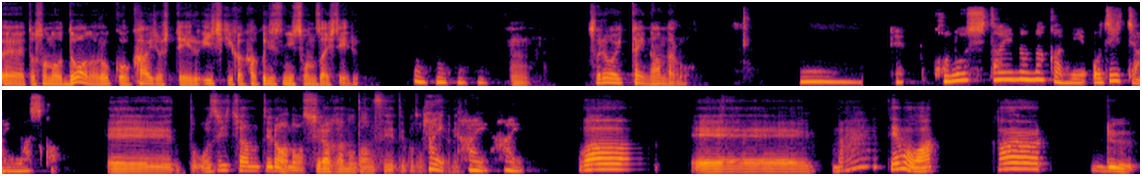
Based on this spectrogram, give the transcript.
えっ、と、そのドアのロックを解除している意識が確実に存在している。うんうんうんうんそれは一体何だろう？んえ、この死体の中におじいちゃんいますか？えーっと、おじいちゃんっていうのは、あの、白髪の男性ということですはいよね。はいはい。は、えー、まあ、でもわかる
